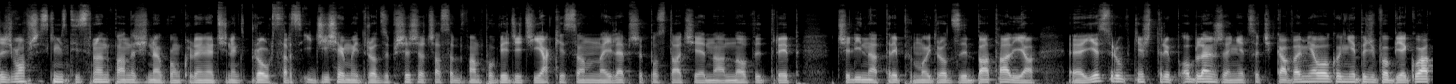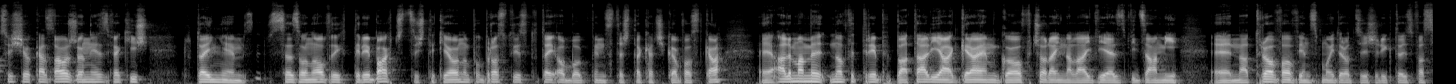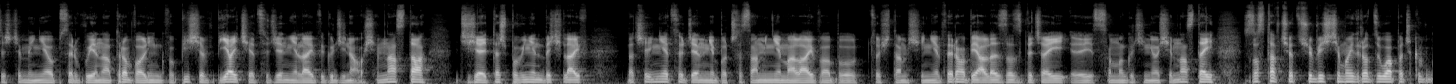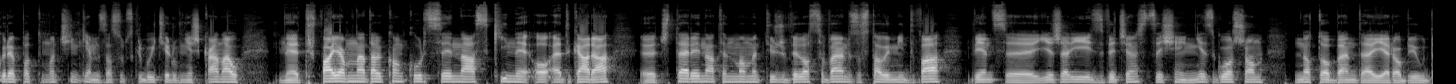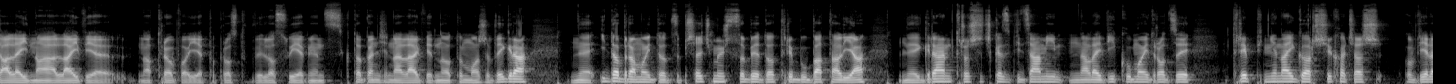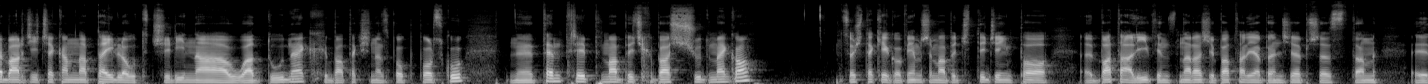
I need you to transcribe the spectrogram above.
Cześć wam wszystkim, z tej strony Pan Sinek, wam kolejny odcinek z Brawl Stars i dzisiaj, moi drodzy, przyszedł czas, aby wam powiedzieć, jakie są najlepsze postacie na nowy tryb, czyli na tryb, moi drodzy, Batalia. E, Jest również tryb oblężenie, co ciekawe, miało go nie być w obiegu, a co się okazało, że on jest w jakichś tutaj, nie wiem, sezonowych trybach, czy coś takiego, no po prostu jest tutaj obok, więc też taka ciekawostka. E, Ale mamy nowy tryb Batalia, grałem go wczoraj na live z widzami e, na Trovo, więc moi drodzy, jeżeli ktoś z was jeszcze mnie nie obserwuje na Trovo, link w opisie, wbijajcie codziennie live godzina 18. Dzisiaj też powinien być live. Znaczy nie codziennie, bo czasami nie ma live'a, bo coś tam się nie wyrobi, ale zazwyczaj y, są o godzinie 18. Zostawcie oczywiście, moi drodzy, łapeczkę w górę pod tym odcinkiem, zasubskrybujcie również kanał. E, Trwają nadal konkursy na skiny o Edgara. E, Cztery na ten moment już wylosowałem, zostały mi dwa, więc jeżeli zwycięzcy się nie zgłoszą, no to będę je robił dalej na live'ie, na Trovo je po prostu wylosuję, więc kto będzie na live'ie, no to może wygra. I dobra, moi drodzy, przejdźmy już sobie do trybu Batalia. E, Grałem troszeczkę z widzami na live'iku, moi drodzy. Tryb nie najgorszy, chociaż o wiele bardziej czekam na payload, czyli na ładunek, chyba tak się nazywał po polsku. E, Ten tryb ma być chyba siódmego, Coś takiego. Wiem, że ma być tydzień po e, batalii, więc na razie batalia będzie przez tam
